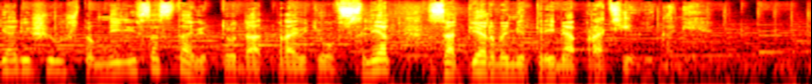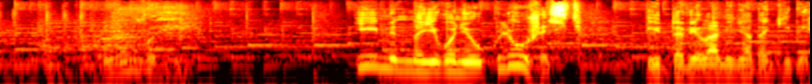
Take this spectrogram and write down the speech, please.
Я решил, что мне не составит труда отправить его вслед за первыми тремя противниками. Именно его неуклюжесть и довела меня до гибели.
